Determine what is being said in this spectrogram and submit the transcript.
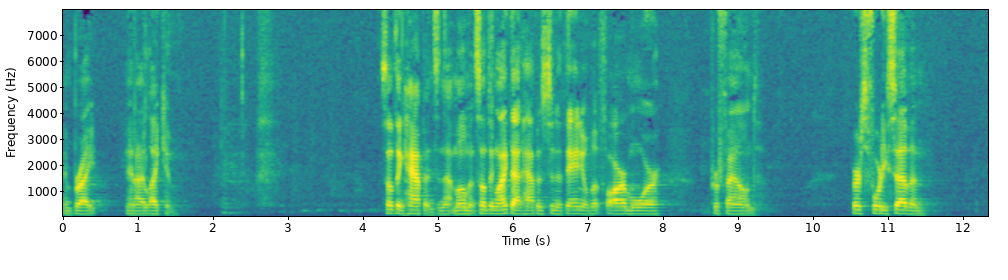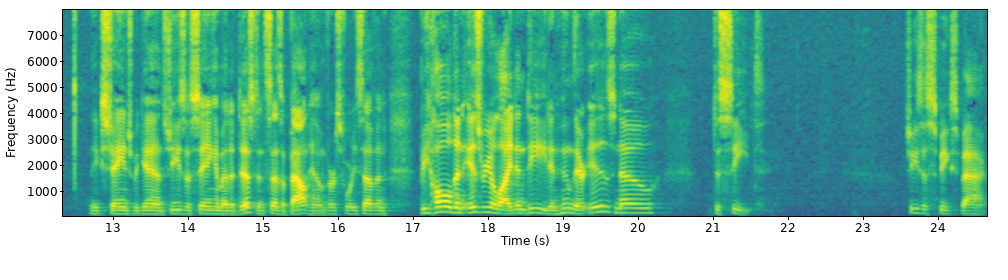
and bright, and I like him. Something happens in that moment. Something like that happens to Nathaniel, but far more profound. Verse 47. The exchange begins. Jesus, seeing him at a distance, says about him, verse 47 Behold, an Israelite indeed, in whom there is no deceit. Jesus speaks back.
